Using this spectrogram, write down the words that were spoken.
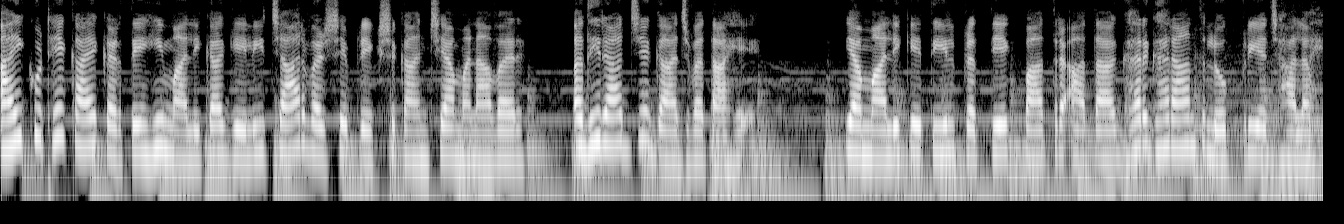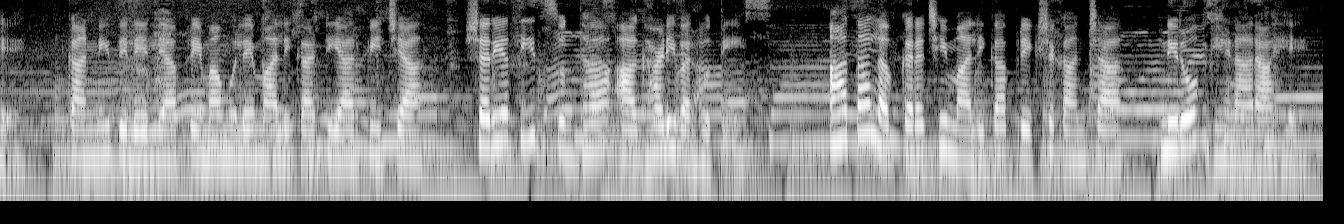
आई कुठे काय करते ही मालिका गेली चार वर्षे प्रेक्षकांच्या मनावर अधिराज्य गाजवत आहे. या मालिकेतील प्रत्येक पात्र आता घरघरांत लोकप्रिय झालं आहे. कांनी दिलेल्या प्रेमामुळे मालिका टी आर शर्यतीत सुद्धा आघाडीवर होती. आता लवकरच ही मालिका प्रेक्षकांचा निरोप घेणार आहे.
